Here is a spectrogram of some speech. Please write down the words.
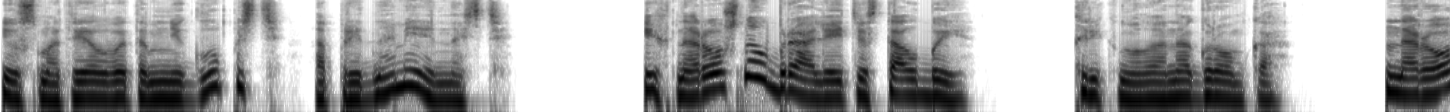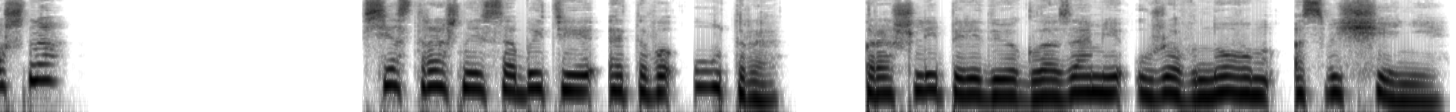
и усмотрела в этом не глупость, а преднамеренность. «Их нарочно убрали, эти столбы?» — крикнула она громко. «Нарочно?» Все страшные события этого утра прошли перед ее глазами уже в новом освещении.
